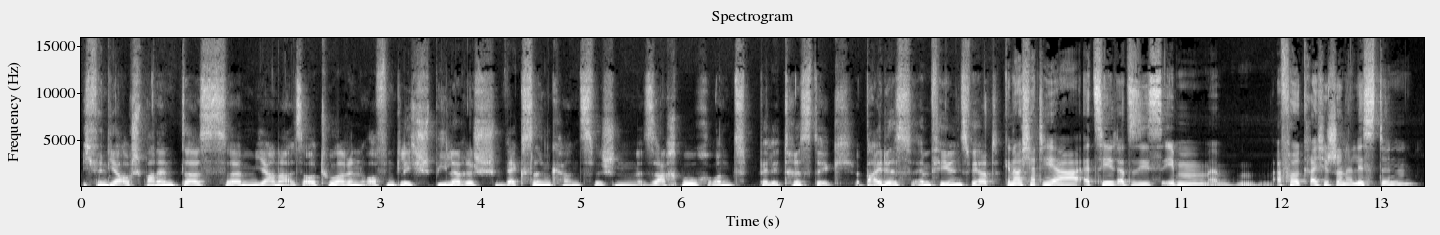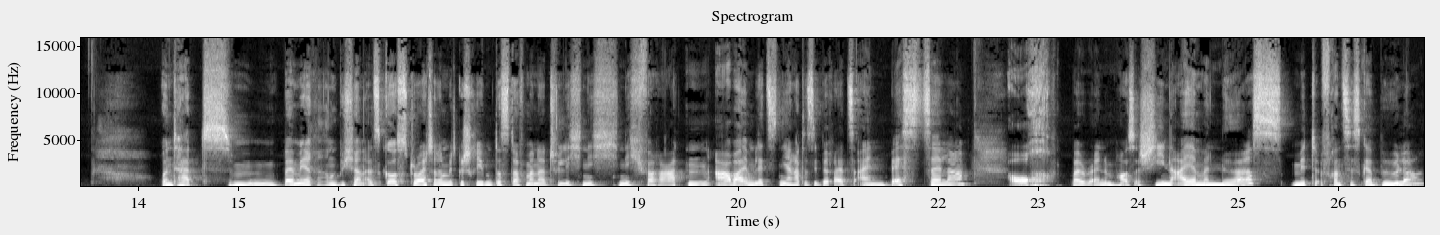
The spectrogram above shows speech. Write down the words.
Ich finde ja auch spannend, dass ähm, Jana als Autorin offentlich spielerisch wechseln kann zwischen Sachbuch und Belletristik. Beides empfehlenswert? Genau, ich hatte ja erzählt, also sie ist eben ähm, erfolgreiche Journalistin und hat hm, bei mehreren Büchern als Ghostwriterin mitgeschrieben. Das darf man natürlich nicht, nicht verraten. Aber im letzten Jahr hatte sie bereits einen Bestseller, auch bei Random House erschienen, I Am a Nurse mit Franziska Böhler.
